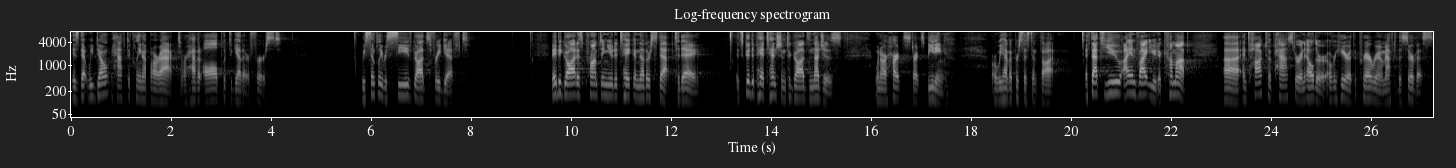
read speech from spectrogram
is that we don't have to clean up our act or have it all put together first. We simply receive God's free gift. Maybe God is prompting you to take another step today. It's good to pay attention to God's nudges when our heart starts beating or we have a persistent thought. If that's you, I invite you to come up uh, and talk to a pastor or an elder over here at the prayer room after the service.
